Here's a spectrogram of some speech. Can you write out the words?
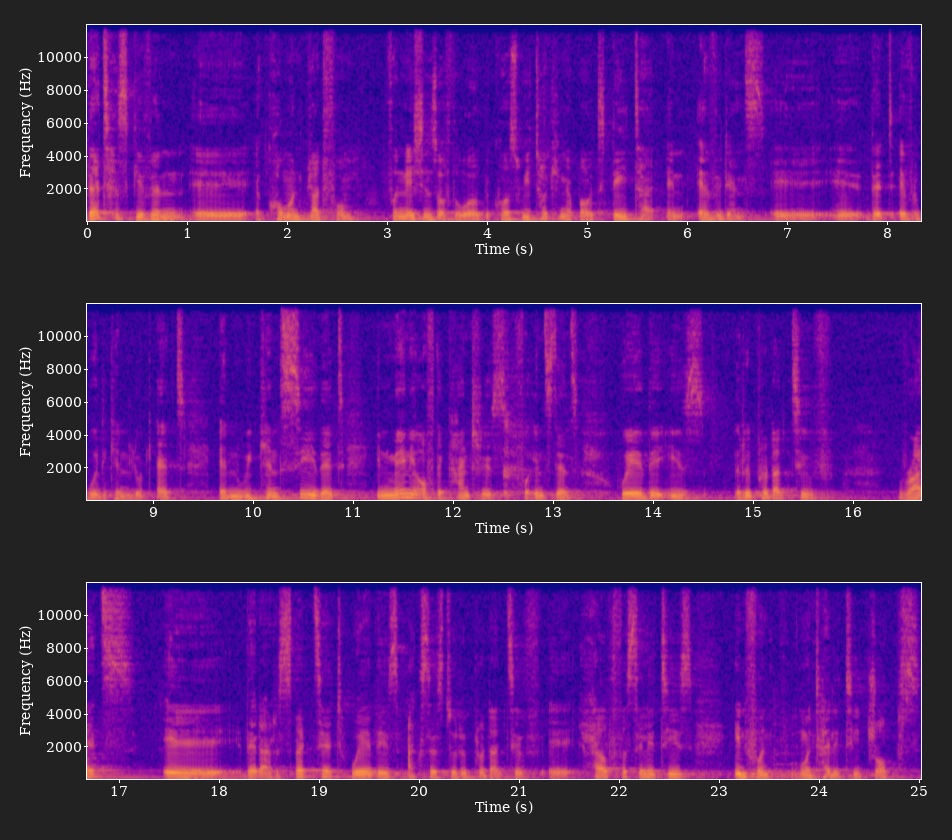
That has given a, a common platform for nations of the world because we're talking about data and evidence uh, uh, that everybody can look at. And we can see that in many of the countries, for instance, where there is reproductive rights uh, that are respected, where there's access to reproductive uh, health facilities, infant mortality drops,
